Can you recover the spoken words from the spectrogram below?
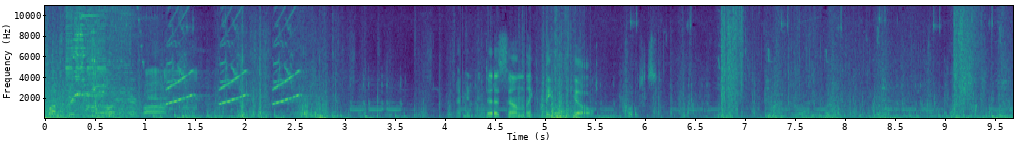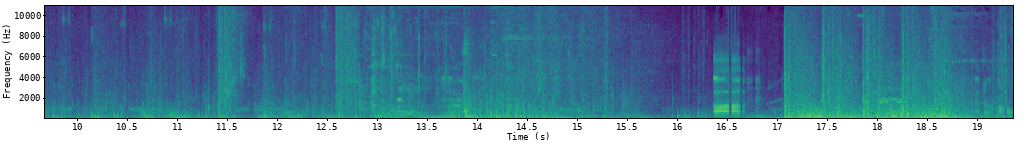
fucking plunger bombs. I mean, it does sound like they can kill. Um... I don't know.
